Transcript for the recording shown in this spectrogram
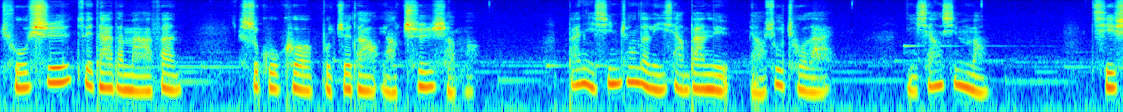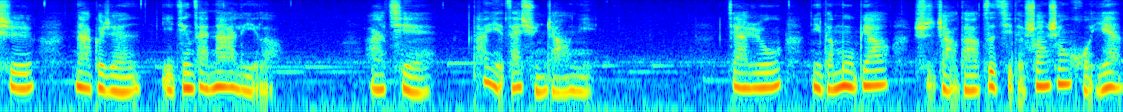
厨师最大的麻烦是顾客不知道要吃什么。把你心中的理想伴侣描述出来，你相信吗？其实那个人已经在那里了，而且他也在寻找你。假如你的目标是找到自己的双生火焰，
